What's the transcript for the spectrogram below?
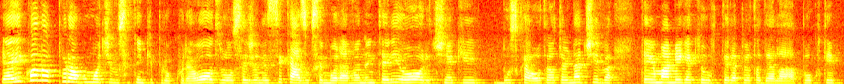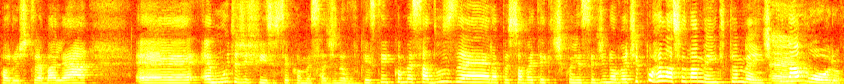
E aí, quando por algum motivo você tem que procurar outro, ou seja, nesse caso que você morava no interior, tinha que buscar outra alternativa. Tem uma amiga que o terapeuta dela há pouco tempo parou de trabalhar. É, é muito difícil você começar de novo, porque você tem que começar do zero, a pessoa vai ter que te conhecer de novo. É tipo relacionamento também, tipo É. namoro.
